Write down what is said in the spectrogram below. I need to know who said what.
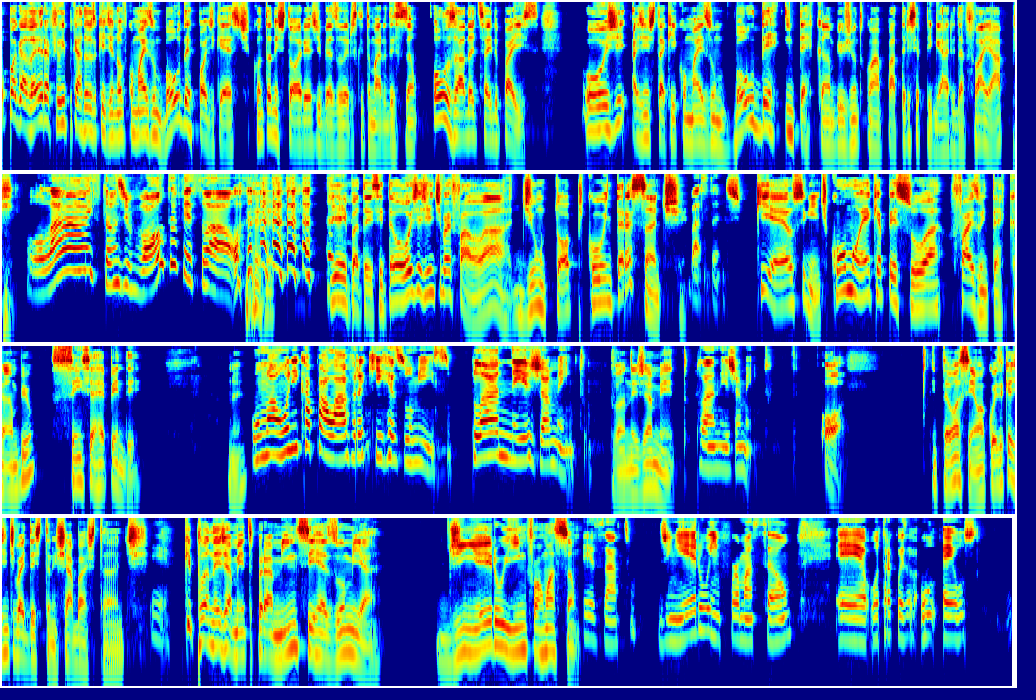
Speaker 1: Opa, galera, Felipe Cardoso aqui de novo com mais um Boulder Podcast, contando histórias de brasileiros que tomaram a decisão ousada de sair do país. Hoje a gente está aqui com mais um Boulder Intercâmbio junto com a Patrícia Pigari da FlyUp.
Speaker 2: Olá, estamos de volta, pessoal.
Speaker 1: e aí, Patrícia? Então hoje a gente vai falar de um tópico interessante.
Speaker 2: Bastante.
Speaker 1: Que é o seguinte: como é que a pessoa faz o intercâmbio sem se arrepender?
Speaker 2: Né? Uma única palavra que resume isso: planejamento.
Speaker 1: Planejamento.
Speaker 2: Planejamento.
Speaker 1: Ó. Então, assim, é uma coisa que a gente vai destranchar bastante.
Speaker 2: É.
Speaker 1: Que planejamento, para mim, se resume a dinheiro e informação.
Speaker 2: Exato. Dinheiro e informação. É, outra coisa, é os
